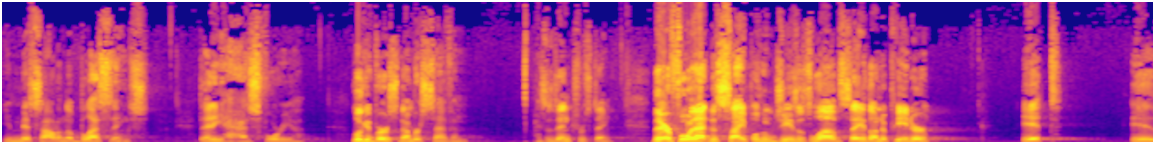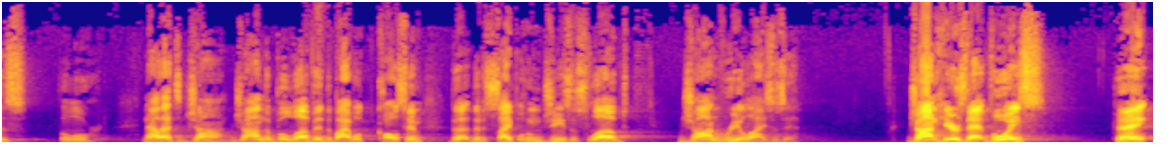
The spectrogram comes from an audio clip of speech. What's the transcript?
you miss out on the blessings that He has for you. Look at verse number seven. This is interesting. Therefore, that disciple whom Jesus loved saith unto Peter, It is the Lord. Now, that's John. John the beloved, the Bible calls him the, the disciple whom Jesus loved. John realizes it. John hears that voice, okay?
